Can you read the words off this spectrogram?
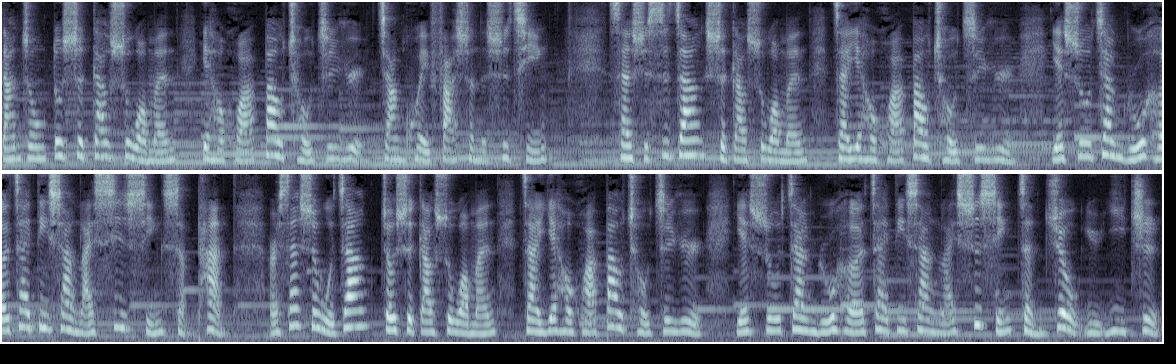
当中都是告诉我们耶和华报仇之日将会发生的事情。三十四章是告诉我们在耶和华报仇之日，耶稣将如何在地上来施行审判；而三十五章就是告诉我们在耶和华报仇之日，耶稣将如何在地上来施行拯救与医治。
